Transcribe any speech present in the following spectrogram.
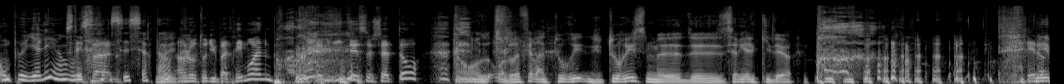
on peut y aller, hein, c'est certain. un loto du patrimoine pour visiter ce château. On, on devrait faire un touri- du tourisme de serial killer. Mais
